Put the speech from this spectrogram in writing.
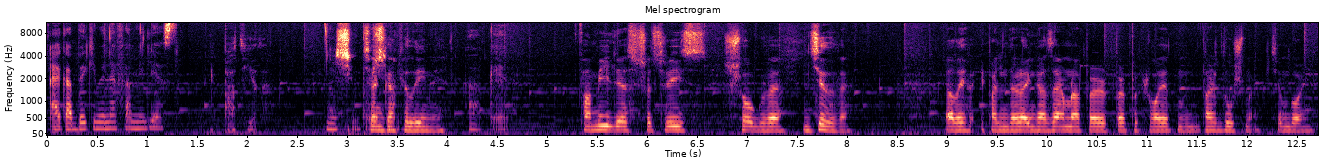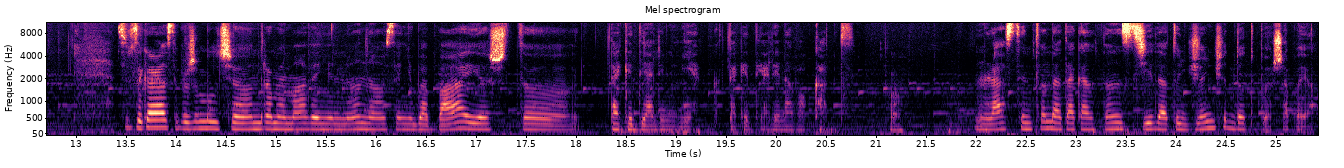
a e ka bekimin e familjes? Patjetër. Njëqind për qind. Që nga fillimi. Okej. familjes, shoqërisë, shokëve, gjithëve. Edhe i falenderoj nga zemra për për përkrahjet e vazhdueshme që m'bojnë. Sepse ka raste për shembull që ëndrra më e madhe e një nëne ose një babai është uh, ta ke djalin mjek, ta ke djalin avokat. Po. Në rastin tënd ata kanë thënë zgjidh atë gjënë që do të bësh apo jo.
